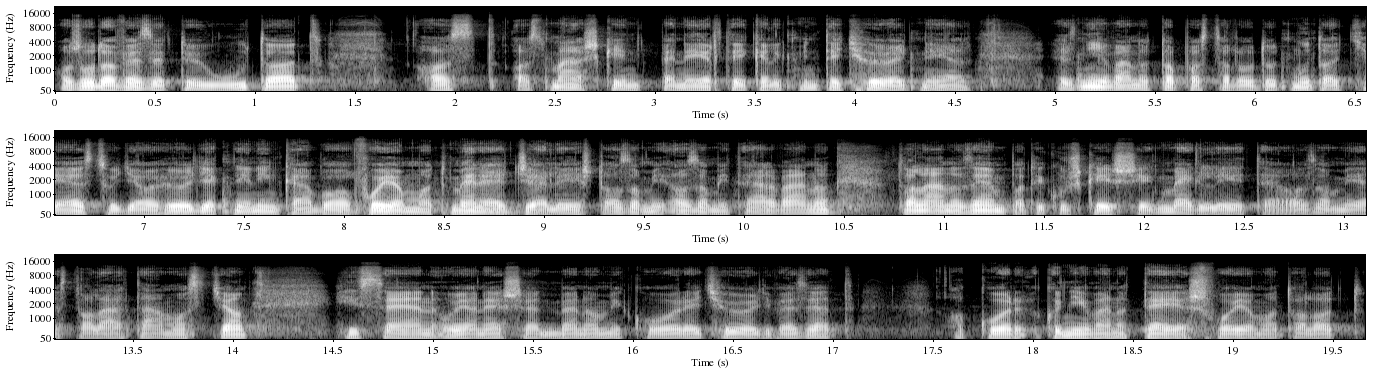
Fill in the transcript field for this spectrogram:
az oda vezető útat azt, azt másképpen értékelik, mint egy hölgynél. Ez nyilván a tapasztalatot mutatja ezt, hogy a hölgyeknél inkább a folyamat menedzselést az, ami, az, amit elvárnak. Talán az empatikus készség megléte az, ami ezt alátámasztja, hiszen olyan esetben, amikor egy hölgy vezet, akkor, akkor nyilván a teljes folyamat alatt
